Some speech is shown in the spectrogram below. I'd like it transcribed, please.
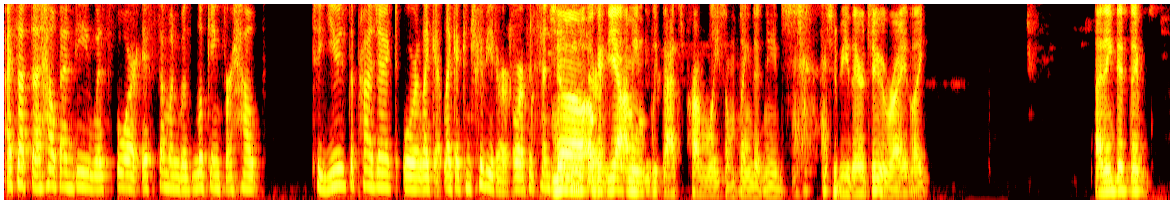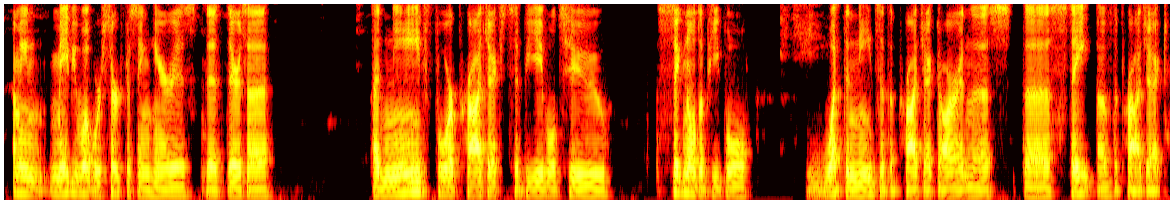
I thought the help MD was for if someone was looking for help to use the project or like a, like a contributor or a potential No, user. okay, yeah, I mean, that's probably something that needs to be there too, right? Like. I think that they, I mean, maybe what we're surfacing here is that there's a. A need for projects to be able to signal to people. What the needs of the project are and the, the state of the project.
